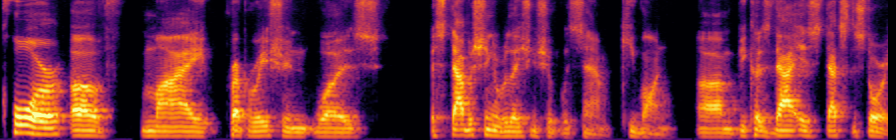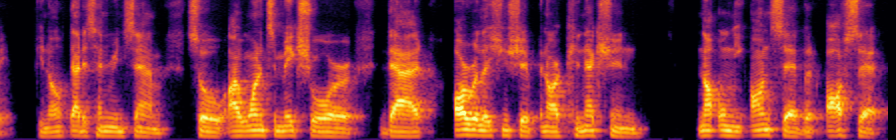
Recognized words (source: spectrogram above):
core of my preparation was establishing a relationship with Sam Keivonn, um, because that is that's the story. You know, that is Henry and Sam. So I wanted to make sure that our relationship and our connection, not only onset but offset,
